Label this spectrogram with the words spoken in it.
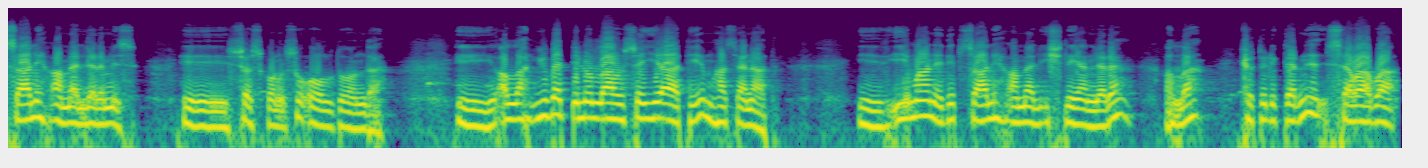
Salih amellerimiz e, söz konusu olduğunda. E, Allah yübeddilullahu seyyiatihim hasenat. E, iman edip salih amel işleyenlere Allah kötülüklerini sevaba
